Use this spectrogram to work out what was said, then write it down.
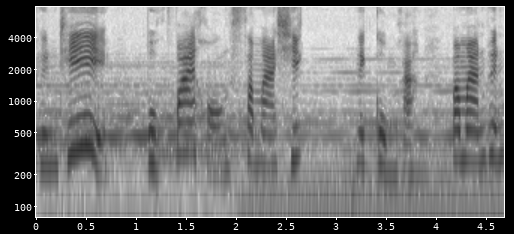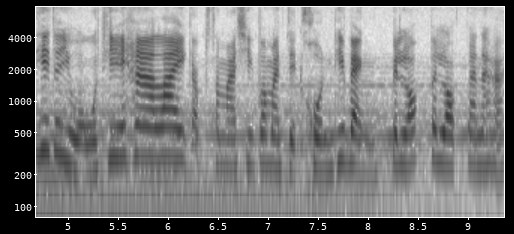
พื้นที่ปลูกป้ายของสมาชิกในกลุ่มค่ะ ประมาณพื้นที่จะอยู่ที่ 5 ไร่กับสมาชิกประมาณ 7 คนที่แบ่งเป็นล็อกเป็นล็อกกันนะคะ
